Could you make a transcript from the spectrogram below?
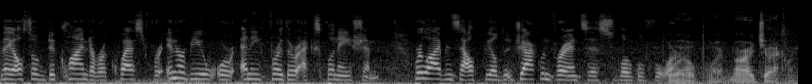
They also declined a request for interview or any further explanation. We're live in Southfield. Jacqueline Francis, Local 4. Oh, boy. All right, Jacqueline.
